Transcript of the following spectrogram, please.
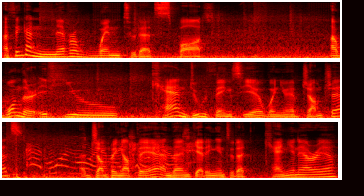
I think I never went to that spot. I wonder if you can do things here when you have jump jets? Add one more Uh, jumping up there and then getting into that canyon area?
